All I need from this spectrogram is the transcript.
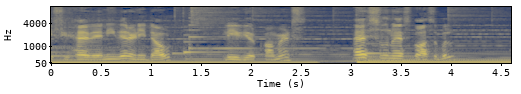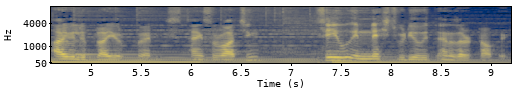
If you have anywhere any doubt, leave your comments. As soon as possible, I will reply your queries. Thanks for watching. See you in next video with another topic.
